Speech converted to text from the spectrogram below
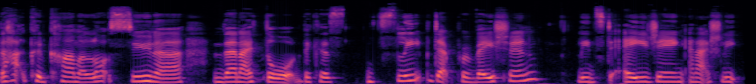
that could come a lot sooner than I thought because sleep deprivation leads to aging and actually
